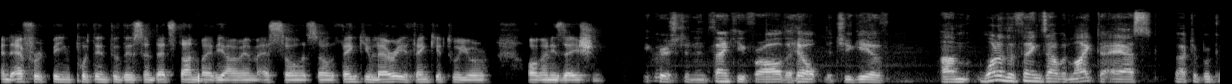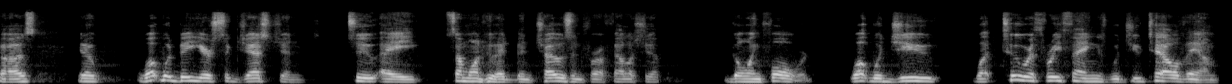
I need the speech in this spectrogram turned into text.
and effort being put into this, and that's done by the IOMS. So so thank you, Larry. Thank you to your organization. Thank you, Christian, and thank you for all the help that you give. Um, one of the things I would like to ask Dr. Burgaz, you know, what would be your suggestion to a someone who had been chosen for a fellowship going forward? What would you, what two or three things would you tell them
